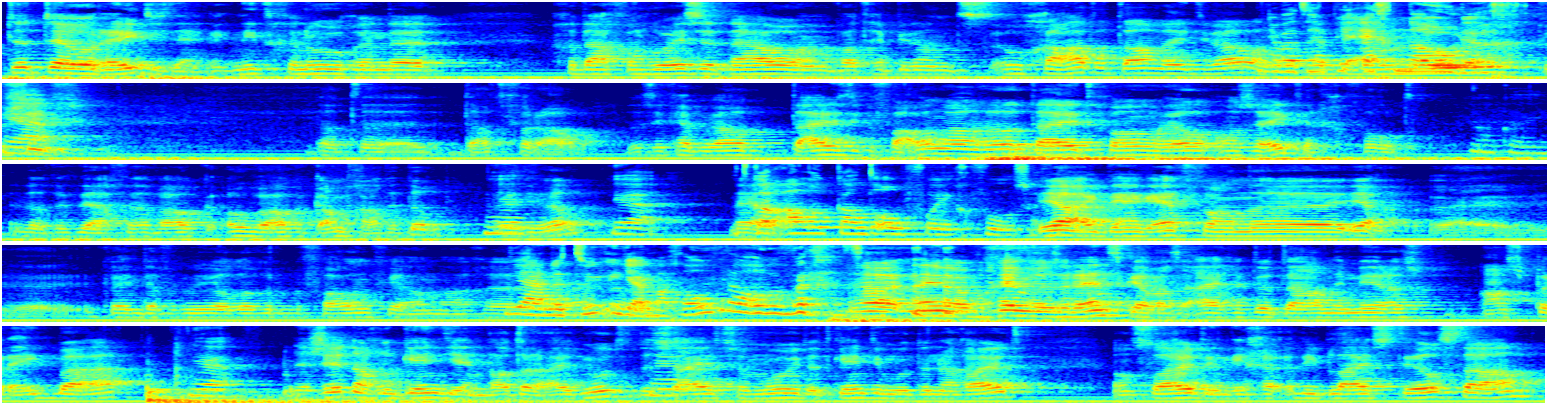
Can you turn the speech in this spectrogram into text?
te theoretisch denk ik. Niet genoeg in de gedachte van hoe is het nou en wat heb je dan, hoe gaat het dan, weet je wel. En Ja, wat heb je echt nodig? Precies. Ja. Dat, eh, dat vooral. Dus ik heb wel tijdens die bevalling wel een hele tijd gewoon heel onzeker gevoeld. Oké. En dat ik dacht, welke, over welke kant gaat dit op? Ja. Weet je wel? Ja. Het kan alle kanten op voor je gevoel zijn. Ja, ik denk echt van, eh, ja, eh, ik weet niet of ik nu al over de bevalling voor jou mag. eh, Ja, natuurlijk. Jij mag overal over praten. Nou, nee, maar op een gegeven moment was Renske was eigenlijk totaal niet meer als aanspreekbaar. Ja. Er zit nog een kindje in wat eruit moet. Dus Ja. zij is vermoeid, het kindje moet er nog uit. De ontsluiting die, die blijft stilstaan.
